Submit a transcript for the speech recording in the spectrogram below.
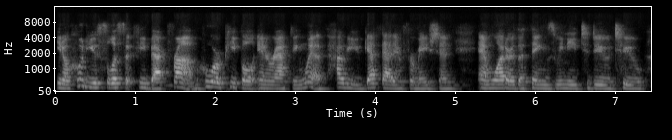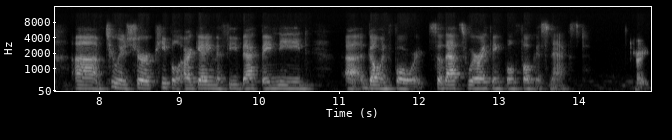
you know, who do you solicit feedback from? Who are people interacting with? How do you get that information? And what are the things we need to do to, um, to ensure people are getting the feedback they need uh, going forward? So that's where I think we'll focus next. Great.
